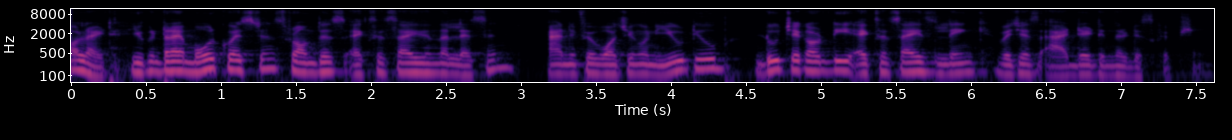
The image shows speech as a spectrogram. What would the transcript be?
Alright, you can try more questions from this exercise in the lesson and if you're watching on YouTube, do check out the exercise link which is added in the description.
